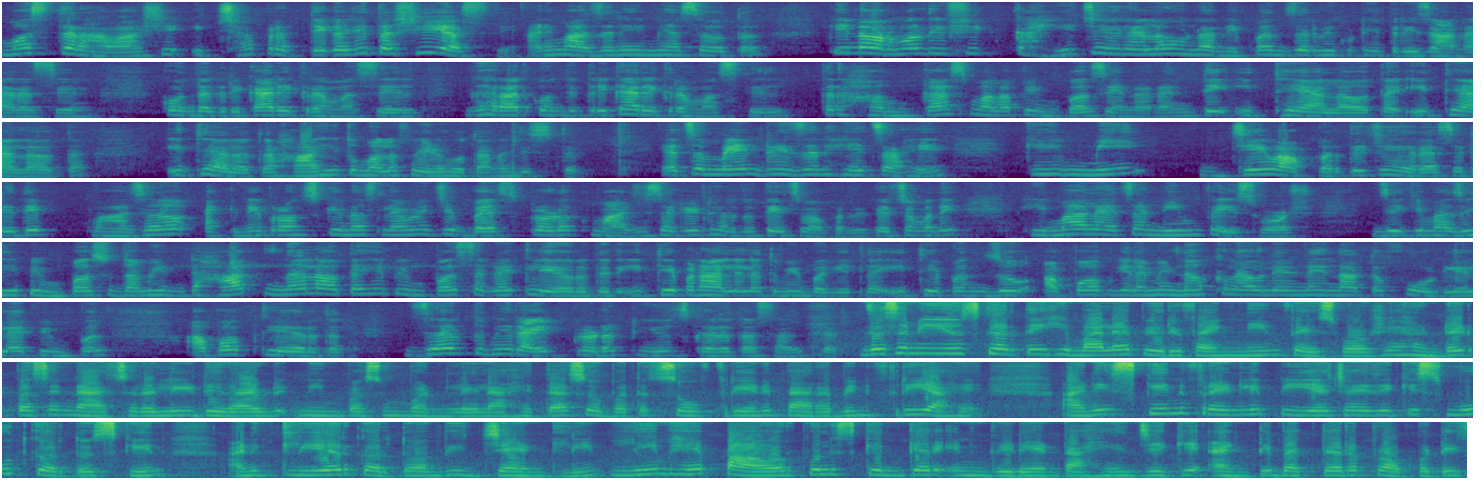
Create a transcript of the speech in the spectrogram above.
मस्त राहावा अशी इच्छा प्रत्येकाची तशीही असते. आणि माझं नेहमी असं होतं की नॉर्मल दिवशी काही चेहऱ्याला होणार नाही. पण जर मी कुठेतरी जाणार असेल कोणता तरी कार्यक्रम असेल घरात कोणते तरी कार्यक्रम असतील तर हमखास मला पिंपल्स येणार. आणि ते इथे आला होता इथे आला होता इथे आला होता. हाही तुम्हाला फेड होताना दिसतं याचं मेन रिझन हेच आहे की मी जे वापरते चेहऱ्यासाठी ते माझं ॲक्नेप्रॉन स्किन असल्यामुळे जे बेस्ट प्रोडक्ट माझ्यासाठी ठरतं तेच वापरते. त्याच्यामध्ये हिमालयाचा नीम फेस वॉश जे की माझे हे पिंपल्स सुद्धा मी हात न लावता हे पिंपल्स सगळे क्लिअर होते. इथे पण आलेलं तुम्ही बघितलं. इथे पण जो आपोआप गेला मी नख लावलेला नाही ना तो फोडलेला आहे पिंपल आपोआप क्लिअर होतात. जर तुम्ही राईट प्रोडक्ट यूज करत असाल तर. जसं मी यूज करते Himalaya purifying neem face wash हे हंड्रेड पर्सेंट नॅचरली डिराईव्ड नीमपासून बनलेलं आहे. त्यासोबतच सोप फ्री आणि पॅराबिन फ्री आहे. आणि स्किन फ्रेंडली पी एच आहे जे की स्मूथ करतो स्किन आणि क्लिअर करतो अगदी जेंटली नीम हे पॉवरफुल स्किन केअर इन्ग्रेडियंट आहे जे की अँटीबॅक्टेरियल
